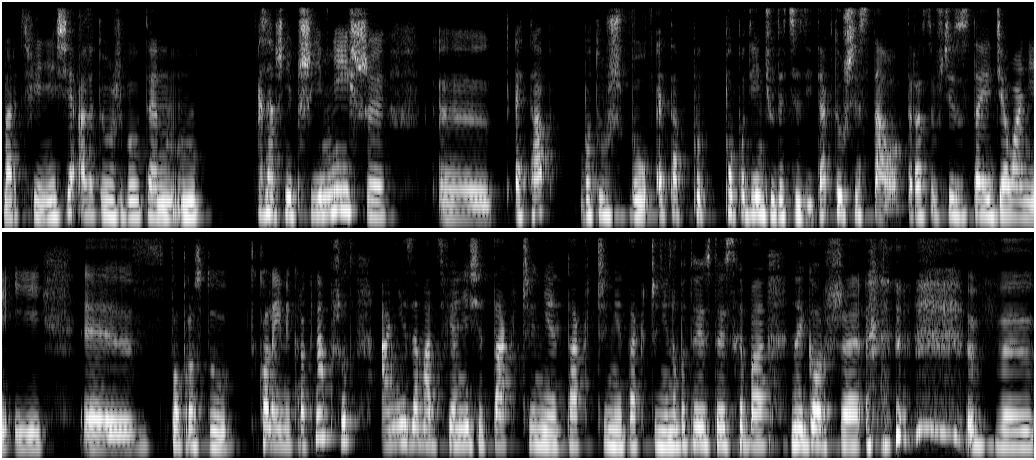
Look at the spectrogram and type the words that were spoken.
martwienie się, ale to już był ten mm, znacznie przyjemniejszy y, etap, bo to już był etap po, po, podjęciu decyzji, tak? To już się stało. Teraz już ci zostaje działanie i yy, po prostu kolejny krok naprzód, a nie zamartwianie się tak czy nie, tak czy nie, tak czy nie, no bo to jest, to jest chyba najgorsze w,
